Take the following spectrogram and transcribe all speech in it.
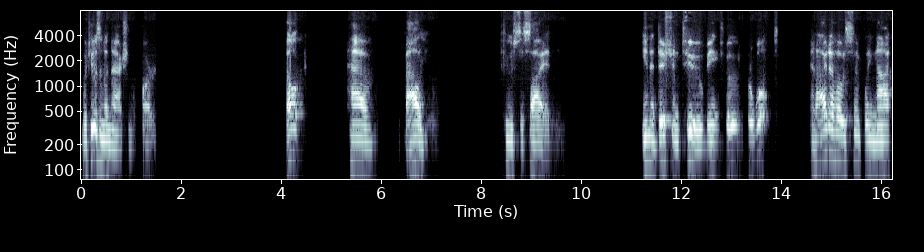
which isn't a national park elk have value to society in addition to being food for wolves. And Idaho is simply not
